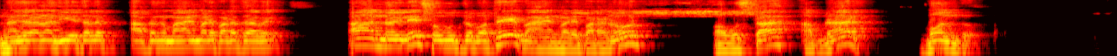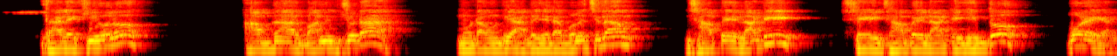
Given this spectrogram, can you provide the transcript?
নজরানা দিয়ে তাহলে আপনাকে মায়ানমারে পাঠাতে হবে। আর নইলে সমুদ্র পথে মায়ানমারে পাঠানোর অবস্থা আপনার বন্ধ। তাহলে কি হলো? আপনার বাণিজ্যটা মোটামুটি আগে যেটা বলেছিলাম, ঝাঁপে লাঠি, সেই ঝাঁপে লাঠি কিন্তু পড়ে গেল।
